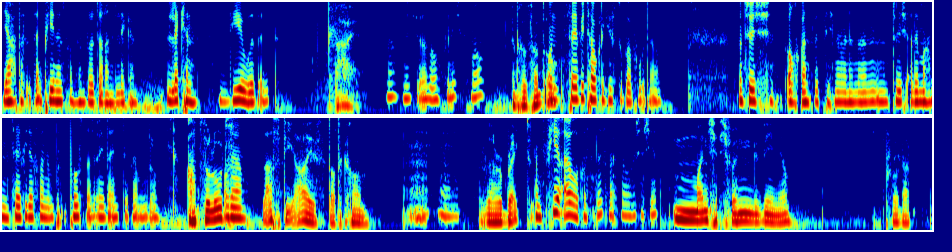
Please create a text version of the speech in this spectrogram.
Ja, das ist ein Penis und man sollte daran lecken. Lecken. Deal with it. nein. Ja, finde ich, also, finde ich, ja. Interessant auch. Und Selfie-taugliches Superfood, ja. Ist natürlich auch ganz witzig, ne? wenn dann natürlich alle machen ein Selfie davon und posten das irgendwie bei Instagram und so. Absolut. Oder a break? to- und 4 Euro kostet das, hast du recherchiert? Meine ich, hätte ich vorhin gesehen, ja. Products.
